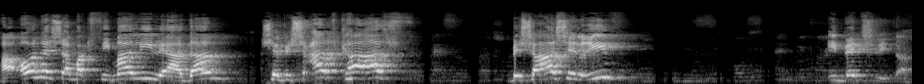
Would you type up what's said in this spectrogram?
העונש המקסימלי לאדם שבשעת כעס, בשעה של ריב, איבד שליטה.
